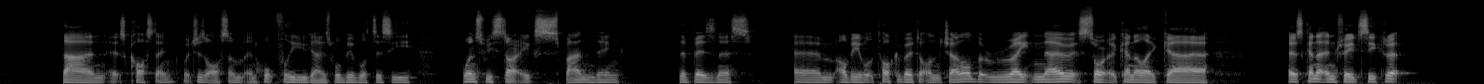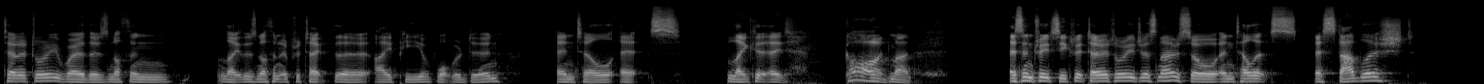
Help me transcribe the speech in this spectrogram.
than it's costing, which is awesome. And hopefully, you guys will be able to see once we start expanding the business, um, I'll be able to talk about it on the channel. But right now, it's sort of kind of like uh, it's kind of in trade secret territory where there's nothing like there's nothing to protect the IP of what we're doing until it's like it, God, man, it's in trade secret territory just now. So until it's established,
